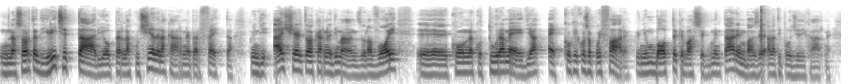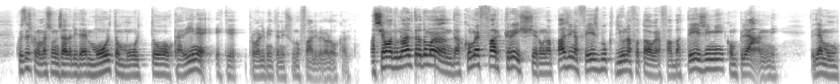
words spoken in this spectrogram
una sorta di ricettario per la cucina della carne perfetta. Quindi hai scelto la carne di manzo, la vuoi eh, con cottura media, ecco che cosa puoi fare. Quindi un bot che va a segmentare in base alla tipologia di carne. Queste secondo me sono già delle idee molto molto carine e che probabilmente nessuno fa a livello local. Passiamo ad un'altra domanda, come far crescere una pagina Facebook di una fotografa, battesimi, compleanni? Vediamo un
